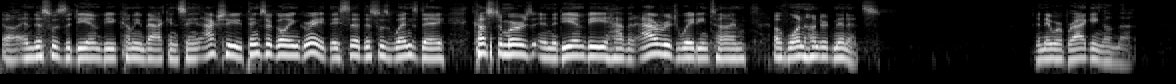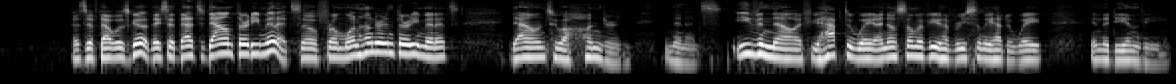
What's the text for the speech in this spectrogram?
uh, and this was the DMV coming back and saying, actually, things are going great. They said this was Wednesday. Customers in the DMV have an average waiting time of 100 minutes. And they were bragging on that as if that was good. They said that's down 30 minutes. So from 130 minutes down to 100 minutes. Even now, if you have to wait, I know some of you have recently had to wait in the DMV.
